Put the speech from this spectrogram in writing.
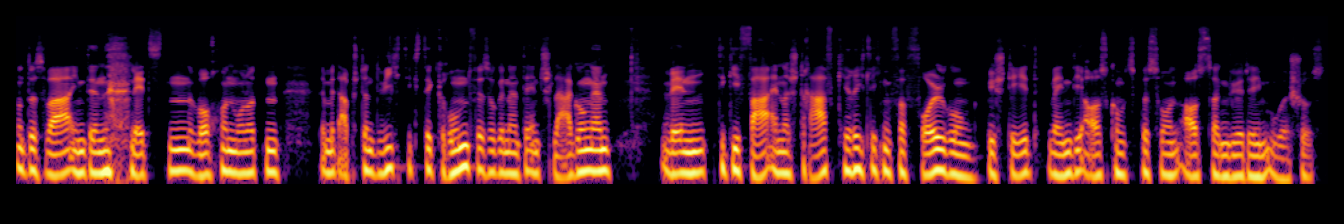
und das war in den letzten Wochen und Monaten der mit Abstand wichtigste Grund für sogenannte Entschlagungen, wenn die Gefahr einer strafgerichtlichen Verfolgung besteht, wenn die Auskunftsperson aussagen würde im Urschuss.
